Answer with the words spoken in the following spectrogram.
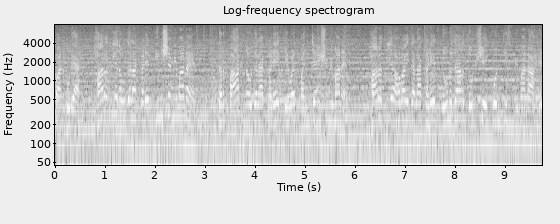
पाणबुड्या आहेत. भारतीय नौदलाकडे तीनशे विमानं आहेत. तर पाक नौदलाकडे केवळ पंच्याऐंशी विमान आहेत. भारतीय हवाई दलाकडे दोन हजार दोनशे एकोणतीस विमानं आहेत.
